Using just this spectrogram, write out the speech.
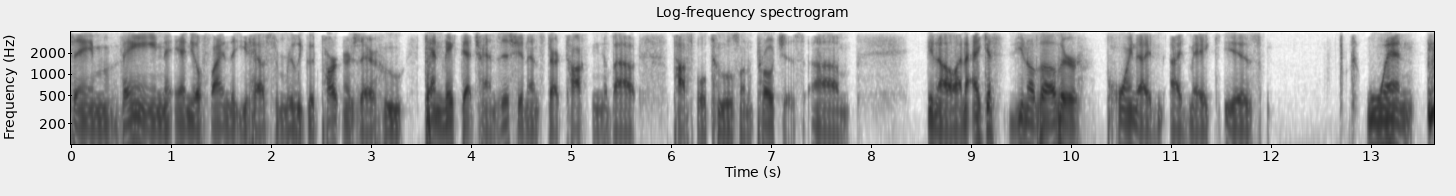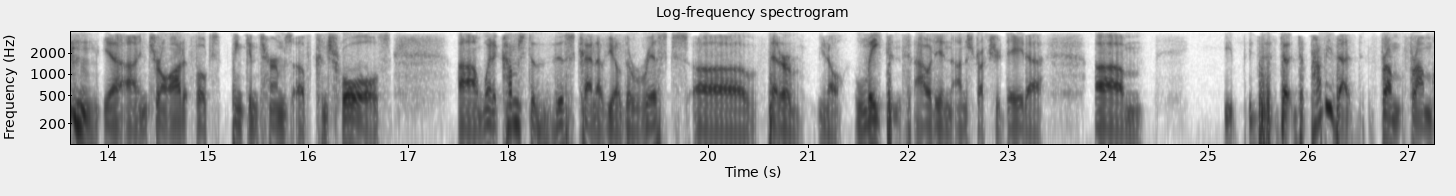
same vein, and you'll find that you have some really good partners there who can make that transition and start talking about possible tools and approaches. Um, you know, and I guess you know the other point I'd I'd make is when yeah, uh, internal audit folks think in terms of controls. Uh, when it comes to this kind of you know the risks of that are you know latent out in unstructured data, um, the, the, probably that from from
